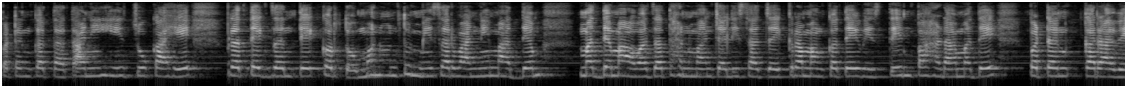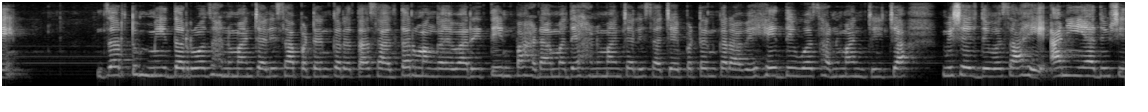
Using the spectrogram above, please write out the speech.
पठण करतात आणि ही चूक आहे प्रत्येकजण ते करतो. म्हणून तुम्ही सर्वांनी माध्यम मध्यम आवाजात हनुमान चालिसाचे क्रमांक तेवीस. तीन पहाडामध्ये पठण करावे. जर तुम्ही दररोज हनुमान चालिसा पठण करत असाल तर मंगळवारी तीन पहाडामध्ये हनुमान चालिसाचे पठण करावे. हे दिवस हनुमानजीचा विशेष दिवस आहे आणि या दिवशी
